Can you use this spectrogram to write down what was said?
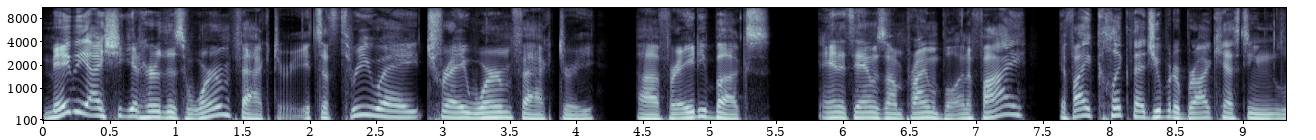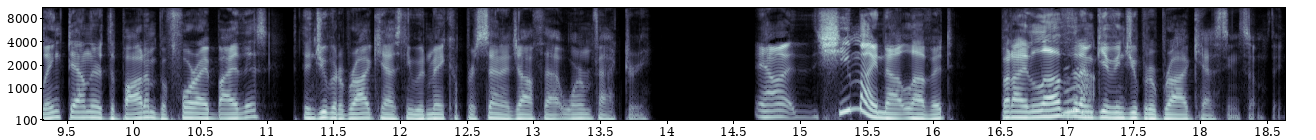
maybe I should get her this worm factory. It's a three-way tray worm factory uh, for 80 bucks, and it's Amazon Primeable. And if I if I click that Jupiter Broadcasting link down there at the bottom before I buy this, then Jupiter Broadcasting would make a percentage off that worm factory. Now she might not love it, but I love that I'm giving Jupiter Broadcasting something.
